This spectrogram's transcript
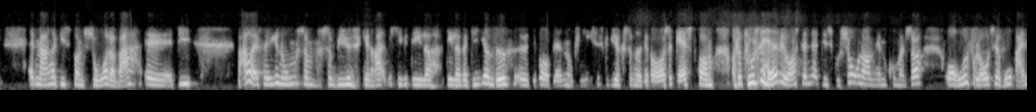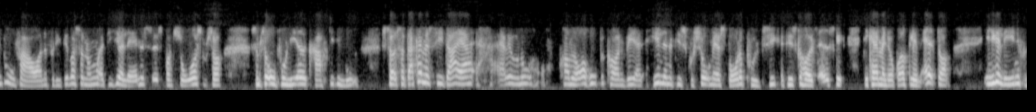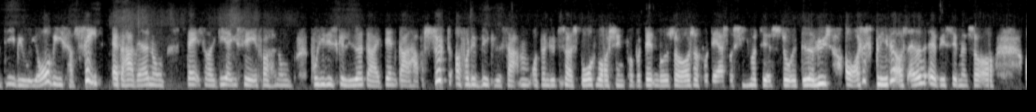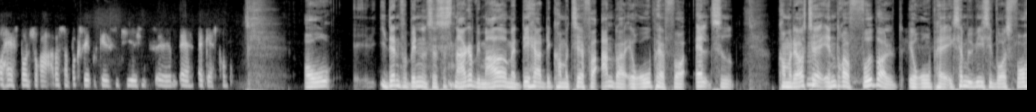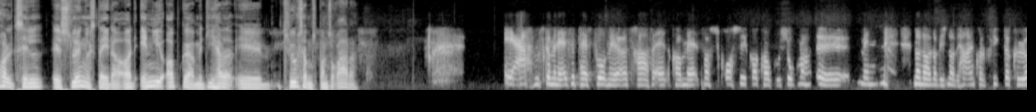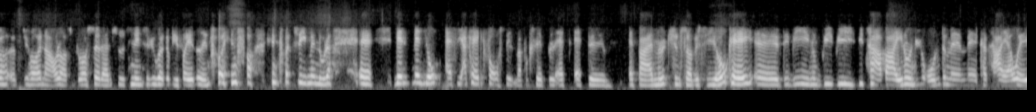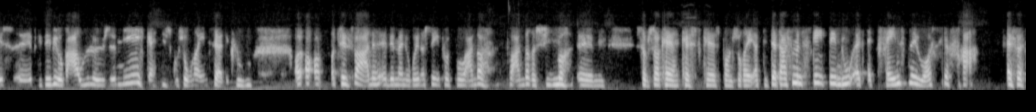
at mange af de sponsorer, der var, øh, at de var jo altså ikke nogen, som, som vi generelt vil sige, vi deler, deler værdier med. Øh, det var jo blandt andet nogle kinesiske virksomheder, det var også Gazprom. Og så pludselig havde vi jo også den der diskussion om, jamen, kunne man så overhovedet få lov til at bruge regnbuefarverne, fordi det var så nogle af de her landes øh, sponsorer, som så, som så opponerede kraftigt imod. Så, så der kan man sige, der er, er vi jo nu kommet over Rubicon ved, at hele den diskussion med sport og politik, at det skal holdes adskilt, det kan man jo godt glemme alt om. Ikke alene fordi vi jo i årvis har set, at der har været nogle stats- og regeringschefer, nogle politiske ledere, der i den grad har forsøgt at få det viklet sammen og benytte sig af sportwashing for på den måde så også at få deres regimer til at stå i bedre lys og også splitte os ad øh, ved simpelthen så at, at have sponsorater som for eksempel Gelsenkirchen øh, af, af Gazprom. Og øh, i den forbindelse, så snakker vi meget om, at det her det kommer til at forandre Europa for altid. Kommer det også mm. til at ændre fodbold-Europa, eksempelvis i vores forhold til øh, slyngelstater og et endeligt opgør med de her øh, tvivlsomme sponsorater? Ja, nu skal man altid passe på med at træffe alt komme med alt for skråsikre konklusioner. Øh, men når, når, når, vi, når vi har en konflikt, der kører øh, de høje navler, som du også selv antyder, sådan en interview kan blive forældet inden for, inden for, inden for 10 minutter. Øh, men, men jo, altså jeg kan ikke forestille mig for eksempel, at, at øh, at Bayern München så vil sige, okay, øh, det, vi, nu, vi, vi, vi tager bare endnu en ny runde med, med Qatar Airways, øh, fordi det vil jo bare udløse mega diskussioner internt i klubben. Og, og, og, og tilsvarende øh, vil man jo gå ind og se på, på, andre, på andre regimer, øh, som så kan, kan, kan sponsorere. Der, der er simpelthen sket det nu, at, at fansene jo også siger fra. Altså,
